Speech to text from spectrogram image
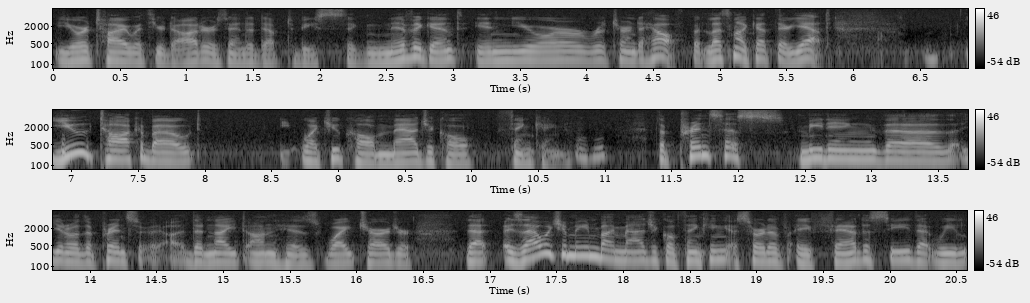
your tie with your daughters ended up to be significant in your return to health. But let's not get there yet. You talk about what you call magical thinking. The princess meeting the you know the prince uh, the knight on his white charger. That is that what you mean by magical thinking? A sort of a fantasy that we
